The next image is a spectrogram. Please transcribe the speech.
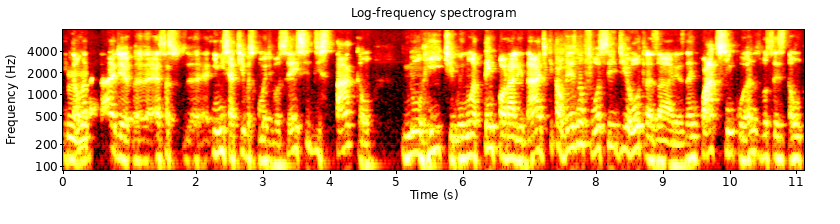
Então, uhum. na verdade, essas eh, iniciativas como a de vocês se destacam num ritmo e numa temporalidade que talvez não fosse de outras áreas. Né? Em quatro, cinco anos, vocês estão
